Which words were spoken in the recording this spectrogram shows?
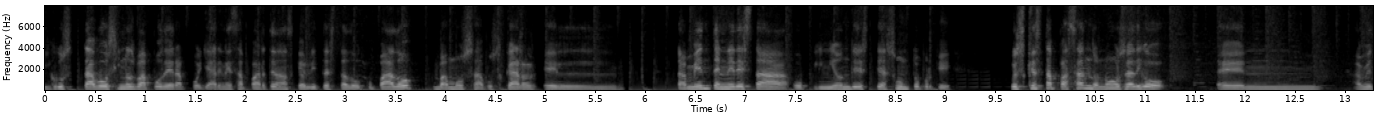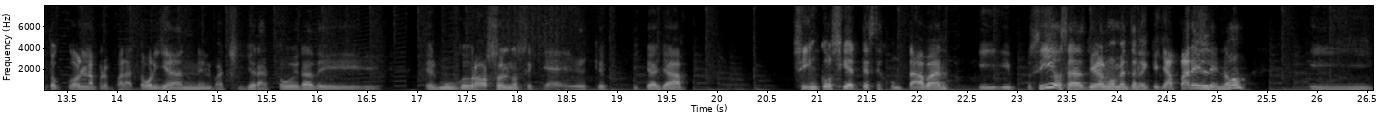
Y Gustavo sí nos va a poder apoyar en esa parte, nada más que ahorita ha estado ocupado. Vamos a buscar el también tener esta opinión de este asunto, porque, pues, ¿qué está pasando? ¿No? O sea, digo, a mí me tocó en la preparatoria, en el bachillerato, era de el mugroso, el no sé qué, que, que allá cinco o siete se juntaban y, pues sí, o sea, llega el momento en el que ya párenle, ¿no? Y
